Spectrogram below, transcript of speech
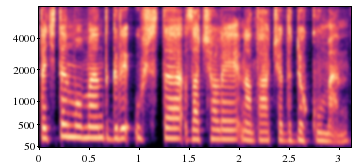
Teď ten moment, kdy už jste začali natáčet dokument.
